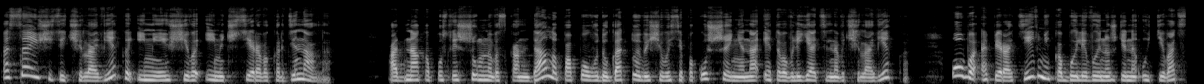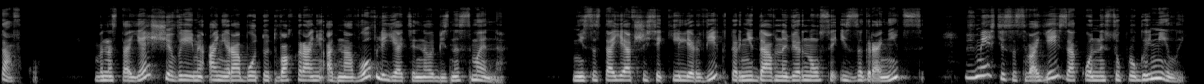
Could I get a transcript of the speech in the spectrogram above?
касающейся человека, имеющего имидж серого кардинала. Однако после шумного скандала по поводу готовящегося покушения на этого влиятельного человека оба оперативника были вынуждены уйти в отставку. В настоящее время они работают в охране одного влиятельного бизнесмена. Несостоявшийся киллер Виктор недавно вернулся из-за границы вместе со своей законной супругой Милой.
